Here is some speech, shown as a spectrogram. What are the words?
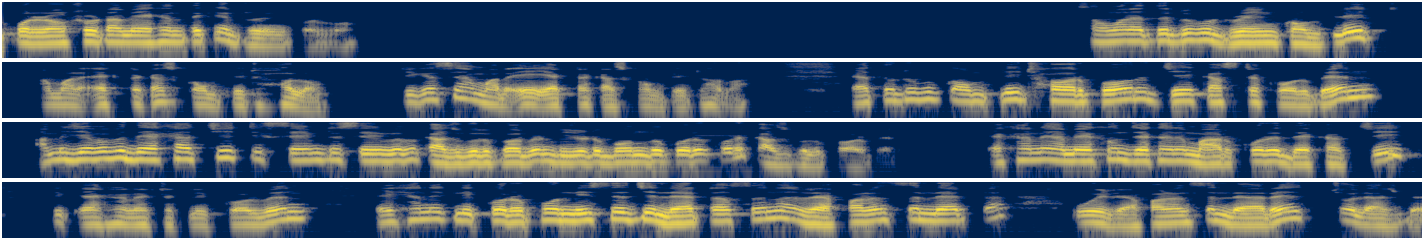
উপরের অংশটা আমি এখান থেকে ড্রয়িং করব। আমার এতটুকু ড্রয়িং কমপ্লিট আমার একটা কাজ কমপ্লিট হলো। ঠিক আছে? আমার এই একটা কাজ কমপ্লিট হলো। এতটুকু কমপ্লিট হওয়ার পর যে কাজটা করবেন, আমি যেভাবে দেখাচ্ছি, ঠিক সেম টু সেম ভাবে কাজগুলো করবেন, ভিডিওটা বন্ধ করে করে কাজগুলো করবেন। এখানে আমি এখন যেখানে মার্ক করে দেখাচ্ছি, ঠিক এখানে একটা ক্লিক করবেন। এখানে ক্লিক করার পর নিচের যে লেয়ারটা আছে না রেফারেন্সের লেয়ারটা ওই রেফারেন্সের লেয়ারে চলে আসবে।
